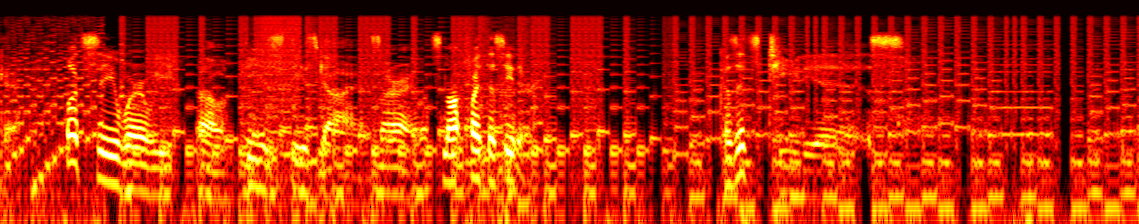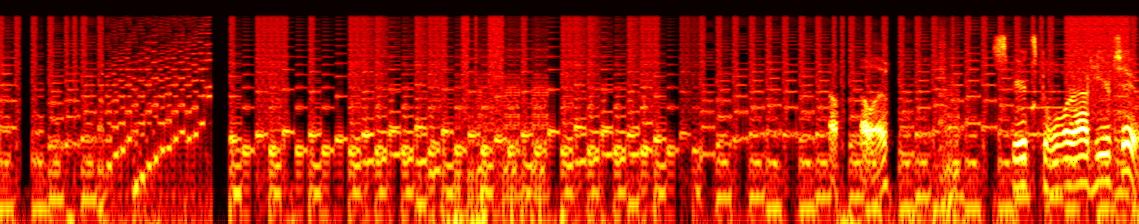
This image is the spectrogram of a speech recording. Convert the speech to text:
Okay, let's see where we. Oh, these these guys. All right, let's not fight this either, cause it's tedious. Spirits galore out here too.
